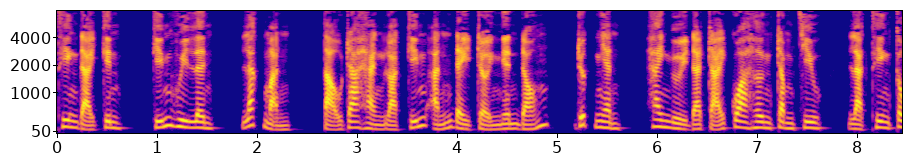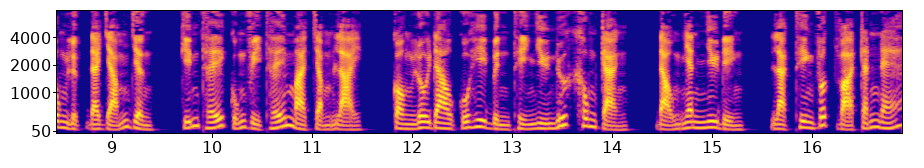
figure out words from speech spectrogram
Thiên Đại Kinh, kiếm huy lên, lắc mạnh, tạo ra hàng loạt kiếm ảnh đầy trời nghênh đón, rất nhanh, hai người đã trải qua hơn trăm chiêu, Lạc Thiên công lực đã giảm dần, kiếm thế cũng vì thế mà chậm lại, còn lôi đao của Hi Bình thì như nước không cạn, đạo nhanh như điện, Lạc Thiên vất vả tránh né,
